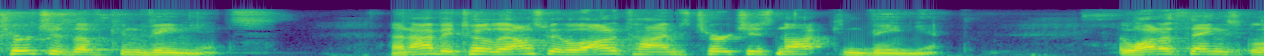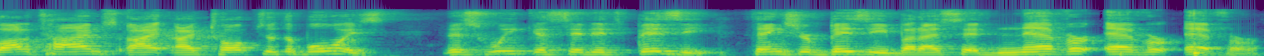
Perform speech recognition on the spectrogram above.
Churches of convenience. And I'll be totally honest with you, a lot of times church is not convenient. A lot of things, a lot of times I, I talk to the boys this week. I said, it's busy. Things are busy, but I said, never, ever, ever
